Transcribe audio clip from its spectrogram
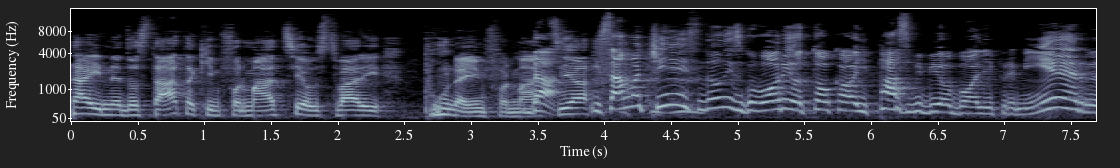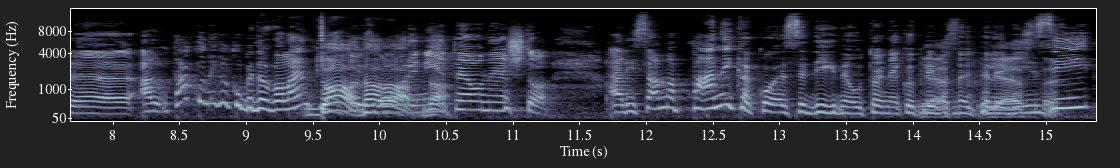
taj nedostatak informacija u stvari puna informacija. Da, i sama činjenica da on izgovorio to kao i pas bi bio bolji premijer, e, ali tako nekako benevolentno Da, to da, izgovori, da, nije da. teo nešto. Ali sama panika koja se digne u toj nekoj privatnoj Jeste, televiziji,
